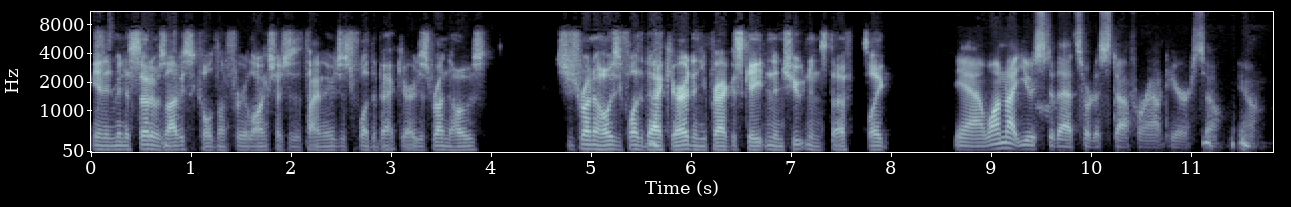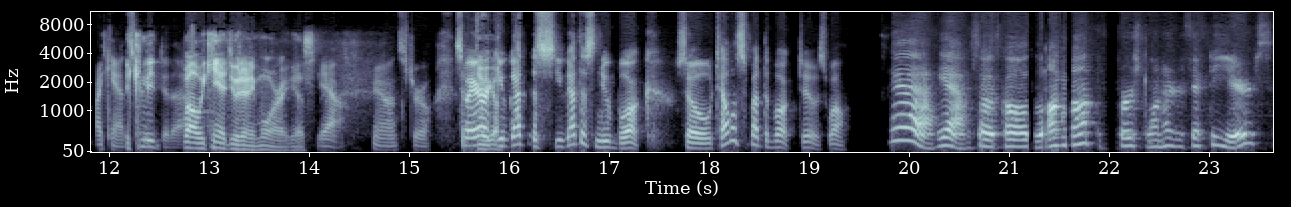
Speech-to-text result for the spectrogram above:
and in Minnesota it was obviously cold enough for long stretches of time. They would just flood the backyard, just run the hose, just run the hose, you flood the backyard, and you practice skating and shooting and stuff. It's like yeah. Well, I'm not used to that sort of stuff around here, so you know I can't it can be. to that. Well, we can't do it anymore, I guess. yeah, yeah, that's true. So There you Eric, go. you got this you got this new book. So tell us about the book too, as well. Yeah, yeah. So it's called Longmont, the first 150 years.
